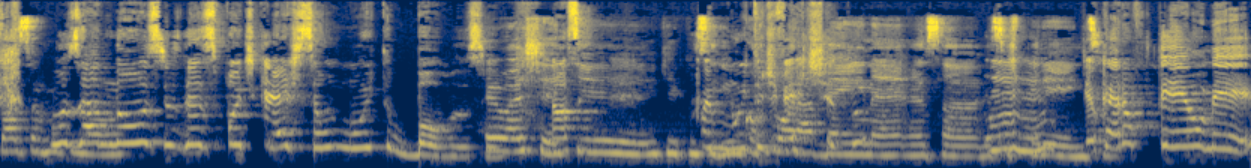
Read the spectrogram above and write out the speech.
Nossa, é Os bom. anúncios desse podcast são muito bons. Assim. Eu achei Nossa, que, que foi muito divertido. bem, né? Essa, essa uhum. experiência. Eu quero filme.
